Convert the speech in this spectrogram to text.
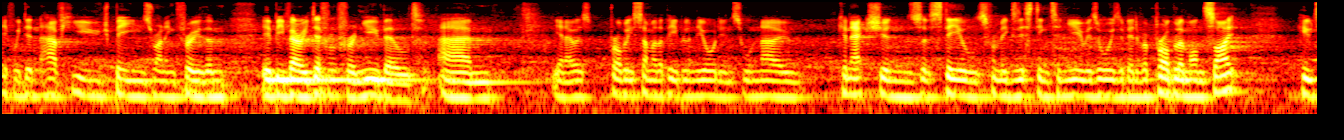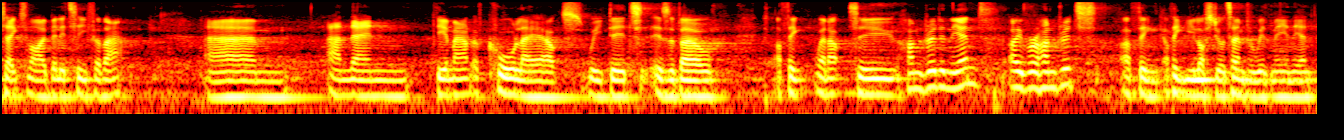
if we didn't have huge beams running through them. It'd be very different for a new build. Um, you know, as probably some of the people in the audience will know, connections of steels from existing to new is always a bit of a problem on site. Who takes liability for that? Um, and then the amount of core layouts we did, Isabel, I think went up to 100 in the end, over 100. I think, I think you lost your temper with me in the end.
